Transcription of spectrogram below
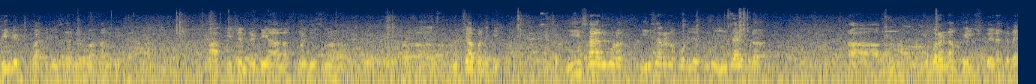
బీజేపీ పార్టీ చేసిన నిర్వాహానికి ఆ కిషన్ రెడ్డి ఆ లక్ష్మణ్ చేసిన ముత్యాపనికి ముచ్చా పనికి ఈసారి కూడా ఈసారి అన్న పోటీ చేస్తుంది. ఈసారి కూడా ఆ, ఎవరన్నా నాకు తెలిసిపోయినాకనే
